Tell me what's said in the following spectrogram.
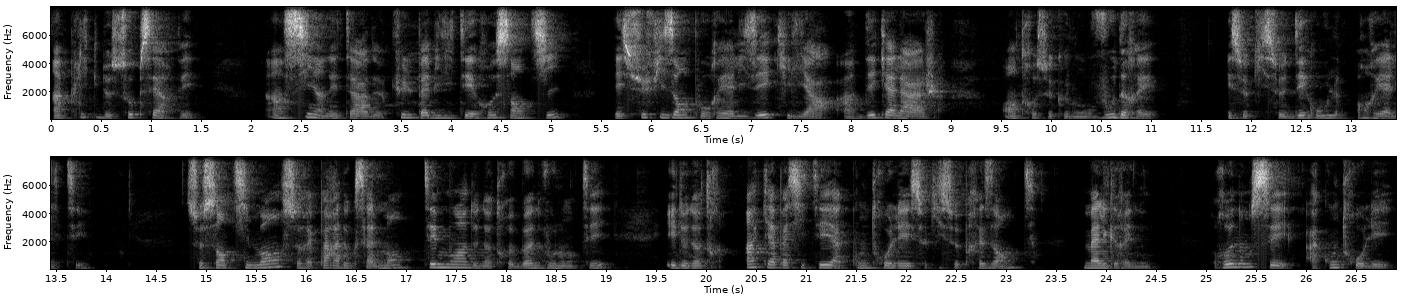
implique de s'observer. Ainsi, un état de culpabilité ressenti est suffisant pour réaliser qu'il y a un décalage entre ce que l'on voudrait et ce qui se déroule en réalité. Ce sentiment serait paradoxalement témoin de notre bonne volonté et de notre incapacité à contrôler ce qui se présente malgré nous renoncer à contrôler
